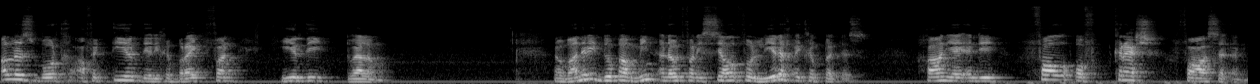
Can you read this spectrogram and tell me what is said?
alles word geaffekteer dier die gebruik van hierdie dwellum. Nou wanneer die dopamine inhoud van die cel volledig uitgeput is, gaan jy in die fall of crash fase in.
